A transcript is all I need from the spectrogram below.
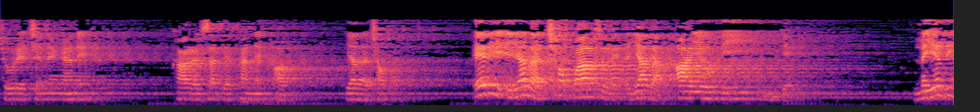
ချိုးရခြင်းနဲ့ငန်းနဲ့ခါရစတ်တဲ့ခန့်နဲ့အောင်ရတာ6ပါးအဲ့ဒီအရသာ6ပါးဆိုတဲ့အရသာအာယုန်ဒီ လယတိ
